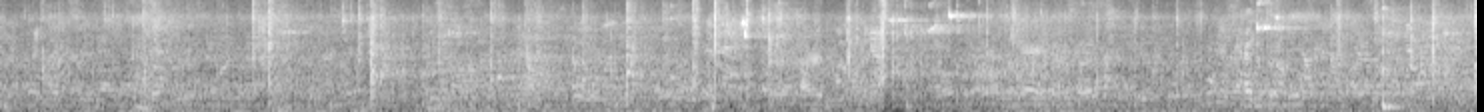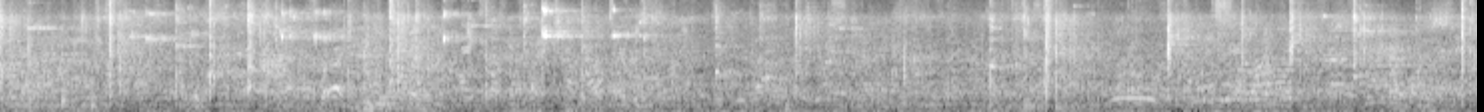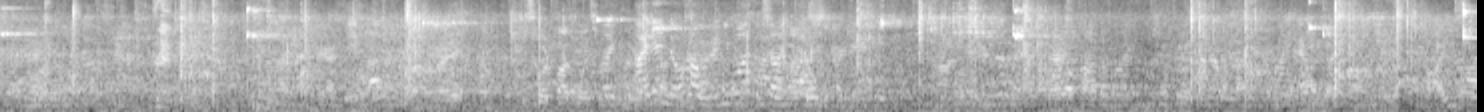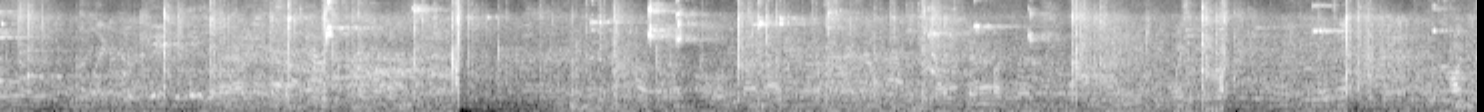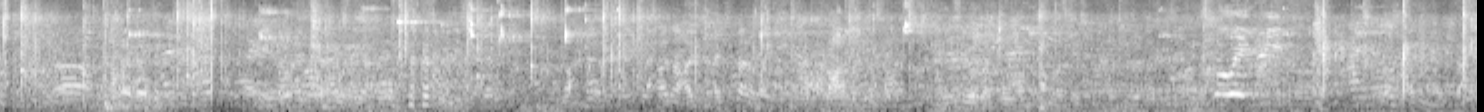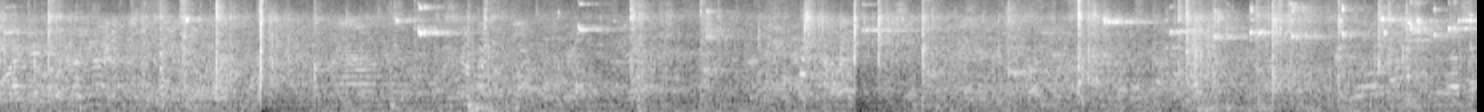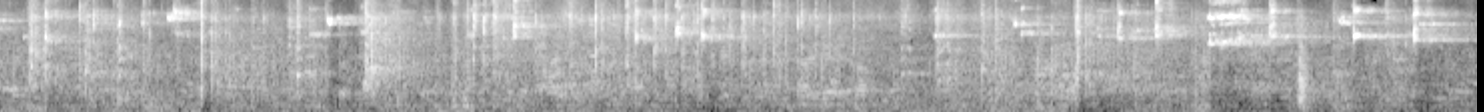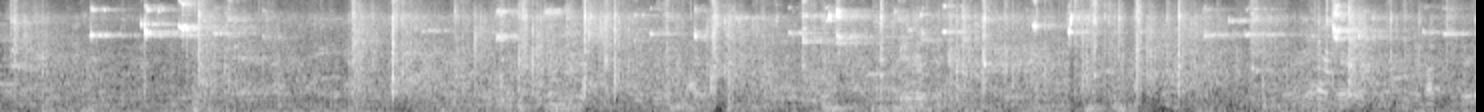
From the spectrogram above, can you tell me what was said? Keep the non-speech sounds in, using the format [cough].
He scored five points. Like, I didn't know how good he was until I watched our game. I [laughs] I just, kind of like thought.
